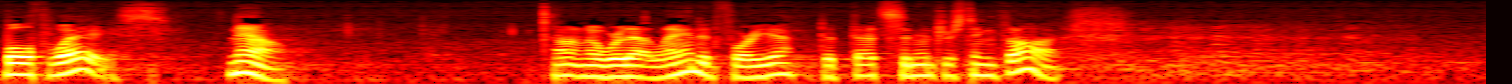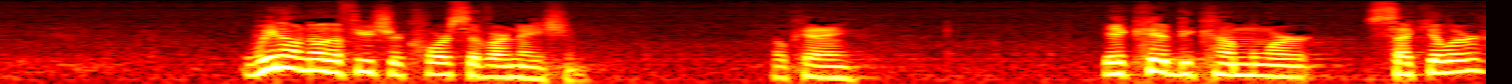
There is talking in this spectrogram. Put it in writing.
Both ways. Now, I don't know where that landed for you, but that's an interesting thought. We don't know the future course of our nation okay? It could become more secular.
